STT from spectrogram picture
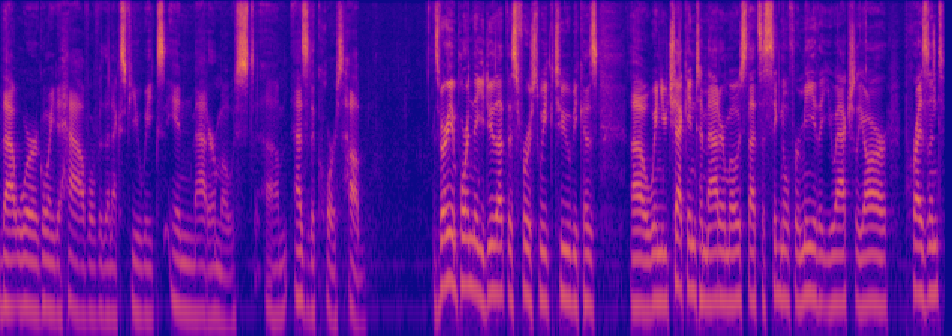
that we're going to have over the next few weeks in Mattermost um, as the course hub. It's very important that you do that this first week too, because uh, when you check into Mattermost, that's a signal for me that you actually are present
